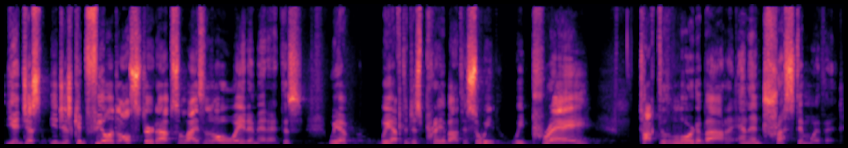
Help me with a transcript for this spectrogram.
you just you just could feel it all stirred up. So Lila says, Oh, wait a minute. This we have we have to just pray about this. So we we pray, talk to the Lord about it, and then trust him with it.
